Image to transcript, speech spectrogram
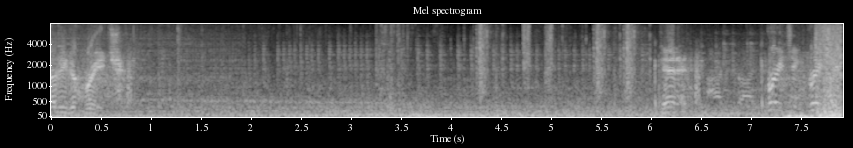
Ready to breach. Hit it. Breaching, breaching.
